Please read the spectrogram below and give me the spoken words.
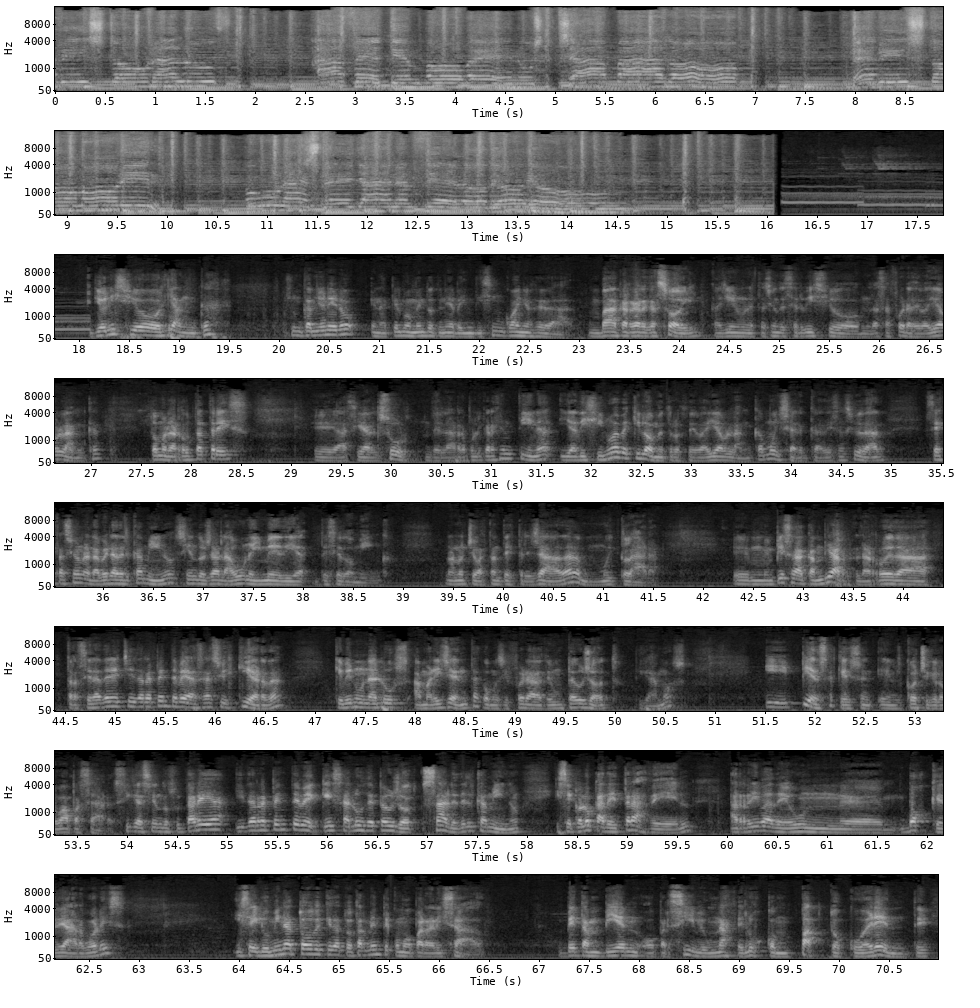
He visto una luz, hace tiempo Venus se apagó. He visto morir una estrella en el cielo de Orión. Dionisio Llanca es un camionero, en aquel momento tenía 25 años de edad. Va a cargar gasoil allí en una estación de servicio en las afueras de Bahía Blanca, toma la ruta 3 eh, hacia el sur de la República Argentina y a 19 kilómetros de Bahía Blanca, muy cerca de esa ciudad, se estaciona a la vera del camino, siendo ya la una y media de ese domingo. Una noche bastante estrellada, muy clara. Eh, empieza a cambiar la rueda trasera derecha y de repente ve hacia su izquierda que viene una luz amarillenta, como si fuera de un Peugeot, digamos, y piensa que es el coche que lo va a pasar. Sigue haciendo su tarea y de repente ve que esa luz de Peugeot sale del camino y se coloca detrás de él, arriba de un eh, bosque de árboles, y se ilumina todo y queda totalmente como paralizado. Ve también o percibe un haz de luz compacto, coherente,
